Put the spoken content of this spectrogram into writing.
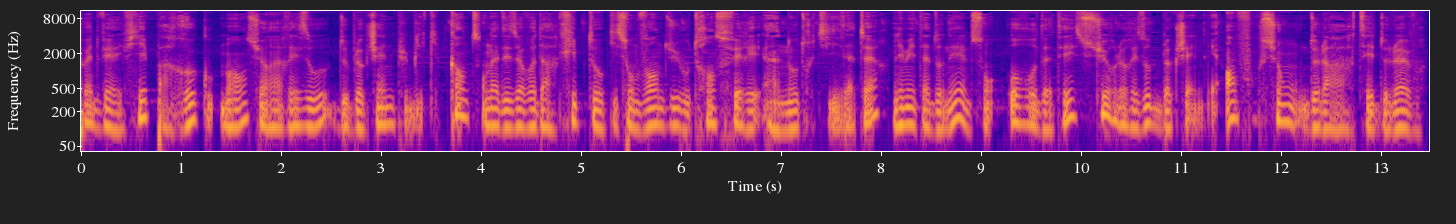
peut être vérifiée par recoupement sur un réseau de blockchain public. Quand on a des œuvres d'art crypto qui sont vendues ou transférées à un autre utilisateur, les métadonnées, elles sont horodatées sur le réseau de blockchain. Et en fonction de la rareté de l'œuvre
